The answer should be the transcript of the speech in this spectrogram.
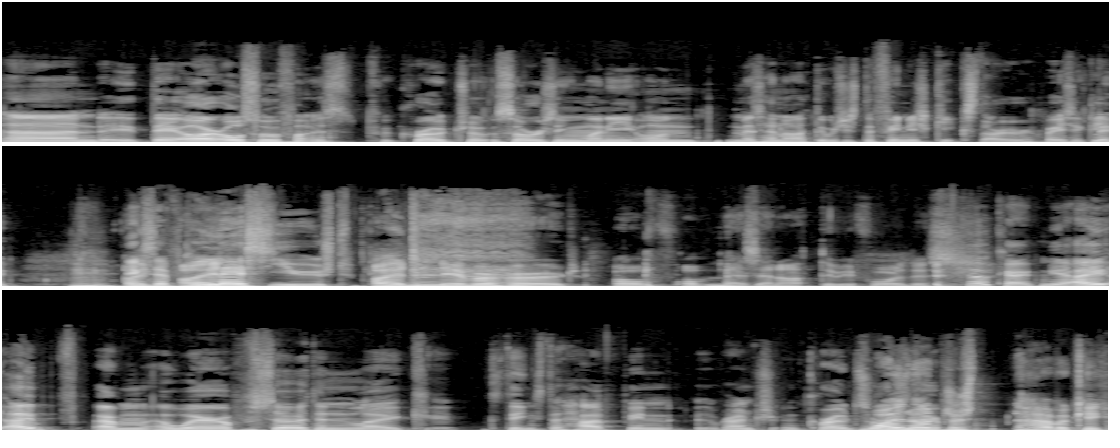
And it, they are also fun- crowdsourcing money on Mecenate, which is the Finnish Kickstarter, basically, mm-hmm. except I- less used. I had never heard of of Mezenate before this. Okay, yeah, I I am aware of certain like things that have been crowd- crowdsourced. Why not but just have a, kick,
